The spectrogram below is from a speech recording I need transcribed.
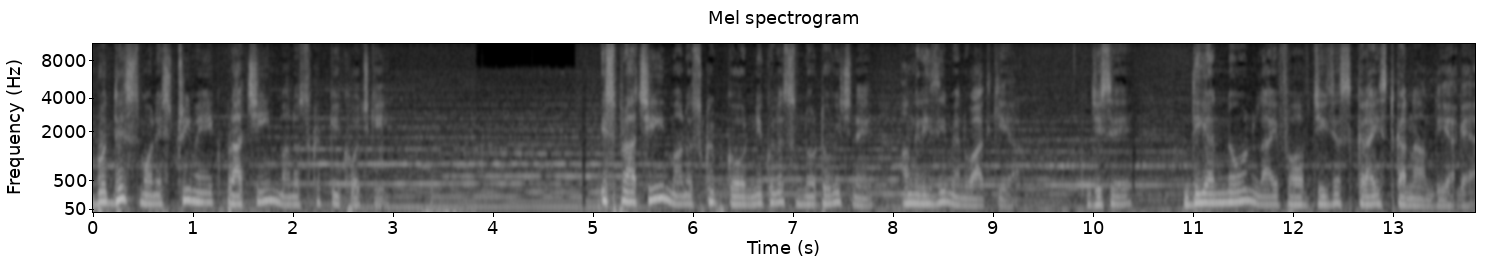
बुद्धिस्ट मोनेस्ट्री में एक प्राचीन मानुस्क्रिप्ट की खोज की इस प्राचीन मानुस्क्रिप्ट को निकोलस नोटोविच ने अंग्रेज़ी में अनुवाद किया, जिसे the unknown life of Jesus Christ का नाम दिया गया।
